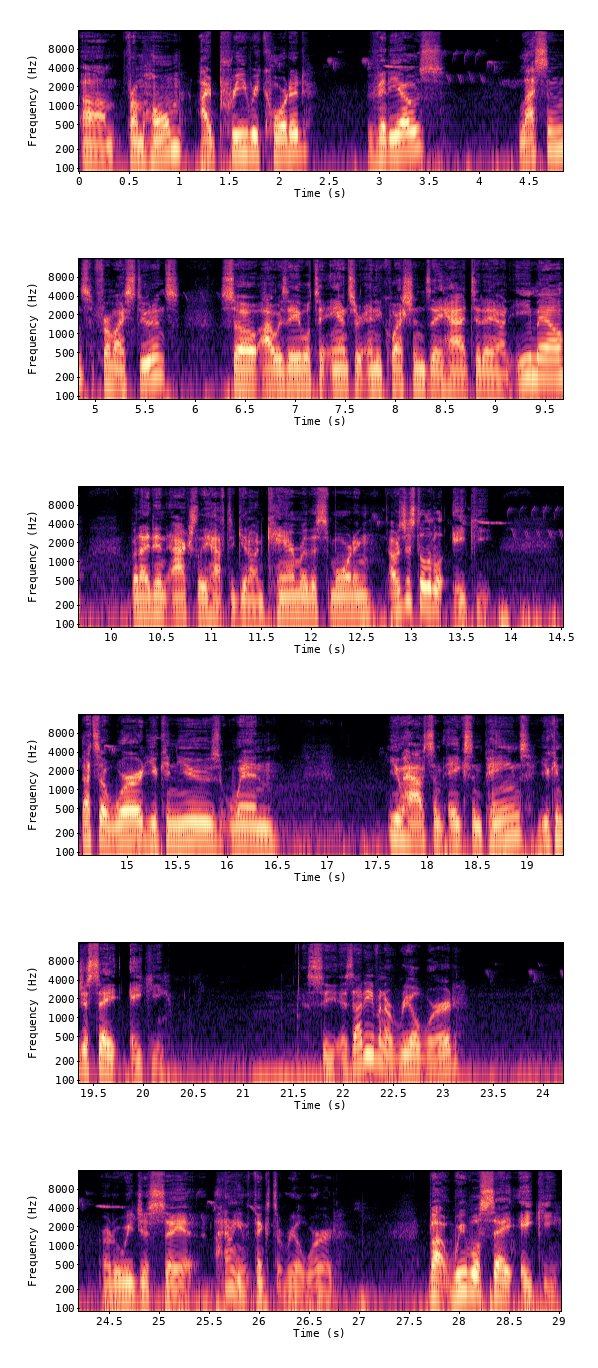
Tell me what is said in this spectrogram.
um, from home. I pre-recorded videos, lessons for my students. So I was able to answer any questions they had today on email but I didn't actually have to get on camera this morning. I was just a little achy. That's a word you can use when you have some aches and pains. You can just say achy. Let's see, is that even a real word? Or do we just say it? I don't even think it's a real word. But we will say achy.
